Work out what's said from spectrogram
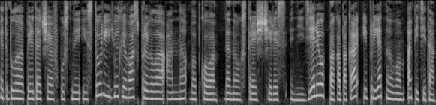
Это была передача «Вкусные истории». Ее для вас провела Анна Бабкова. До новых встреч через неделю. Пока-пока и приятного вам аппетита!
